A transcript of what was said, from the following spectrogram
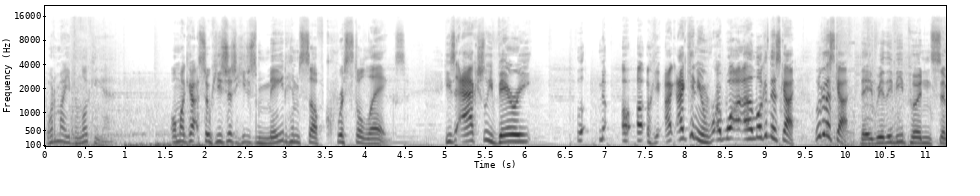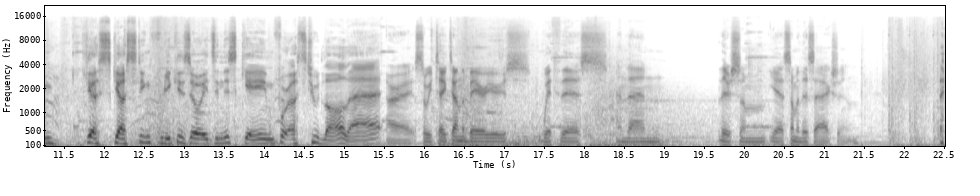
what am I even looking at? Oh my god! So he's just he just made himself crystal legs. He's actually very. No, oh, oh, okay. I, I can't even. uh, Look at this guy. Look at this guy. They really be putting some disgusting freakazoids in this game for us to loll at. All right, so we take down the barriers with this, and then there's some yeah some of this action.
